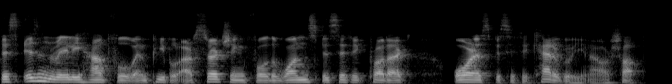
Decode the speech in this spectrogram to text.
This isn't really helpful when people are searching for the one specific product or a specific category in our shop.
